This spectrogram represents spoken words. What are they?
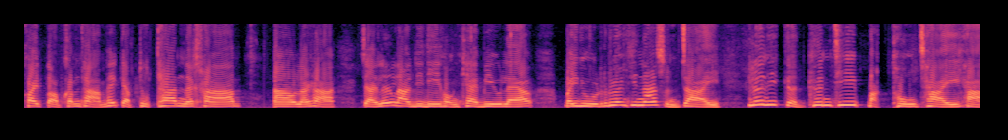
คอยตอบคำถามให้กับทุกท่านนะคะ เอาละค่ะ จากเรื่องราวดีๆของแคบิลแล้ว ไปดูเรื่องที่น่าสนใจ เรื่องที่เกิดขึ้นที่ปักธงชัยค่ะ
